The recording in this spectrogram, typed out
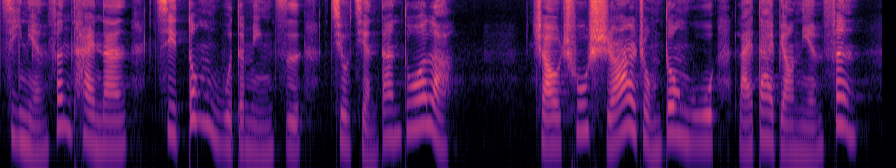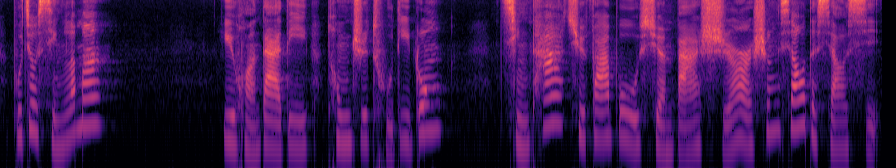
记年份太难，记动物的名字就简单多了。找出十二种动物来代表年份，不就行了吗？玉皇大帝通知土地公，请他去发布选拔十二生肖的消息。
